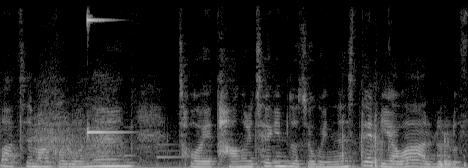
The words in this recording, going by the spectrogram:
마지막으로는 저의 당을 책임져주고 있는 스테비아와 알룰로스.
